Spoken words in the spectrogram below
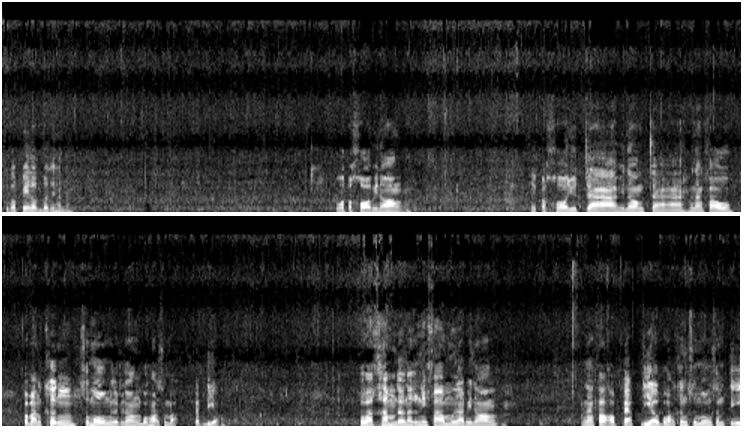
ตัวกับเป้รถเบิร์ดได้ทันนะโอ้ปลาคอพี่น้องให้ปลาคอยุจ้าพี่น้องจ๋ามานั่งเฝ้าประมาณครึ่งชั่วโมงเลยพี่น้องบ่เหาะสมบะแป๊บเดียวเพราะว่าค่ำแล้วนะตรงนี้เฝ้าเมือพี่น้อง มานั่งเฝ้าเอาแป๊บเดียวบ่เหาะครึ่งชั่วโมงซัมตี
